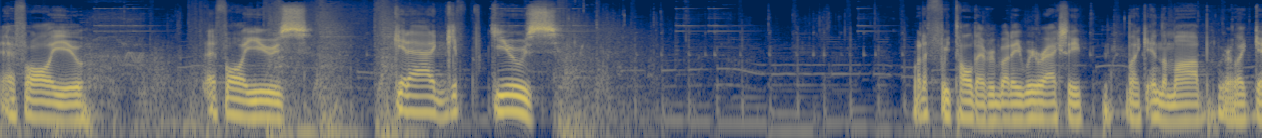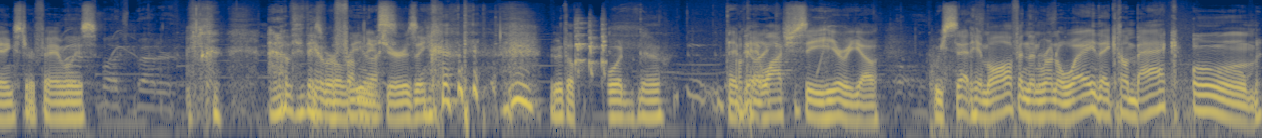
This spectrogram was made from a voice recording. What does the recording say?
F all you. F all yous. Get out of get yous. What if we told everybody we were actually like in the mob? We were like gangster families. I don't think they We're were from New Jersey. Who the f- would know? They'd Okay, like, watch. See, here we go. We set him off and then run away. They come back. Boom.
